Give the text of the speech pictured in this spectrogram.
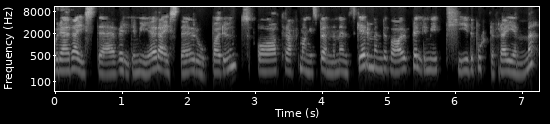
Hvor jeg reiste veldig mye. Reiste Europa rundt og traff mange spennende mennesker. Men det var veldig mye tid borte fra hjemmet.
